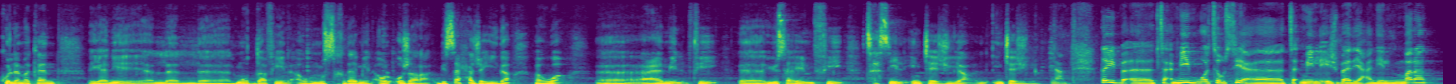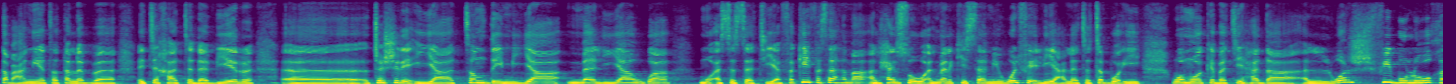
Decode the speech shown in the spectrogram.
كلما كان يعني الموظفين أو المستخدمين أو الأجراء بصحة جيدة فهو عامل في يساهم في تحسين الإنتاجية الإنتاجية. نعم. طيب تعميم وتوسيع التامين الإجباري عن المرض طبعا يتطلب اتخاذ تدابير تشريعية تنظيمية مالية ومؤسساتية. فكيف ساهم الحرص الملكي السامي والفعلي على تتبع ومواكبة هذا الورش في بلوغ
